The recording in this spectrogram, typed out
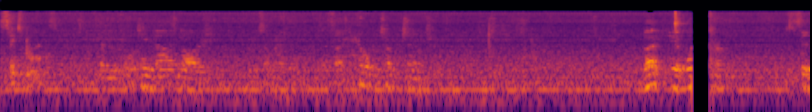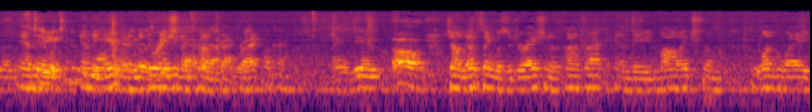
Six months. maybe fourteen thousand dollars, something like that. That's a hell of a chunk of change. But it we, And the, in the year, in the duration of the contract, right? Okay. And then, oh, John, the other thing was the duration of the contract and the mileage from one way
